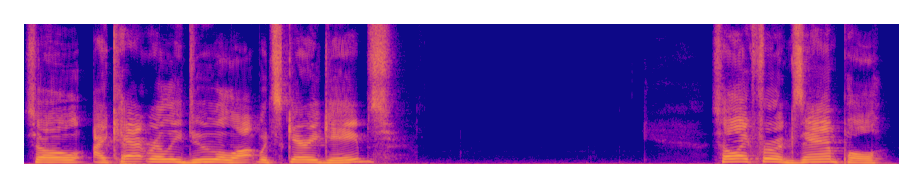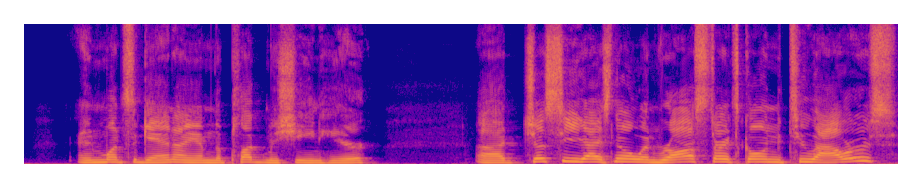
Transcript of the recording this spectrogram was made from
So I can't really do a lot with scary games. So, like for example, and once again, I am the plug machine here. Uh, just so you guys know, when Raw starts going to two hours,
